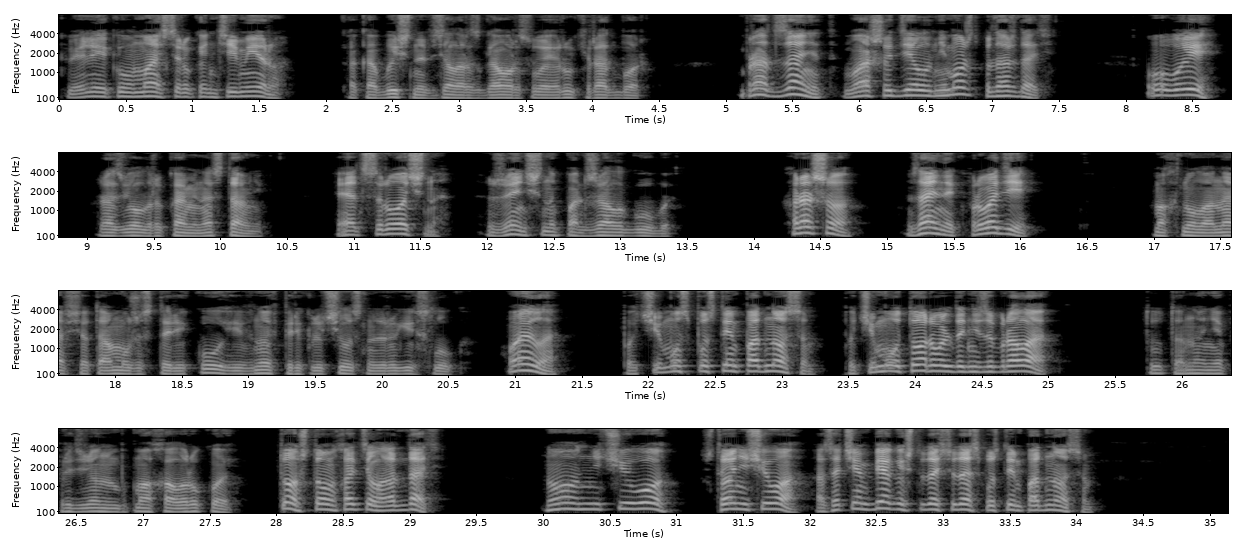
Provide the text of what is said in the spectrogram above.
«К великому мастеру Кантемиру», как обычно взял разговор в свои руки Радбор. «Брат занят, ваше дело не может подождать?» «Увы», — развел руками наставник. «Это срочно. Женщина поджала губы. «Хорошо, Зайник, проводи!» Махнула она все тому же старику и вновь переключилась на других слуг. «Ойла, почему с пустым подносом? Почему Торвальда не забрала?» Тут она неопределенно помахала рукой. «То, что он хотел отдать». «Но он ничего. Что ничего? А зачем бегаешь туда-сюда с пустым подносом?»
